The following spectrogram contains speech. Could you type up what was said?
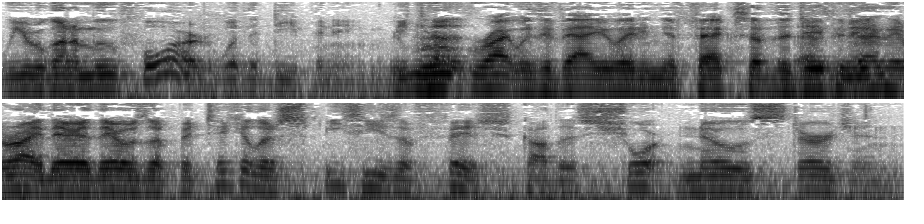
we were going to move forward with the deepening. Because right, with evaluating the effects of the deepening. Exactly right. There, there was a particular species of fish called the short-nosed sturgeon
